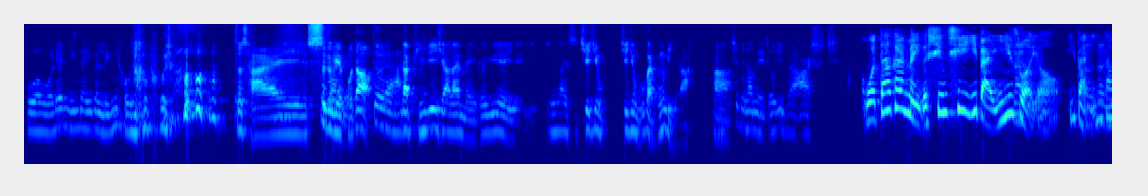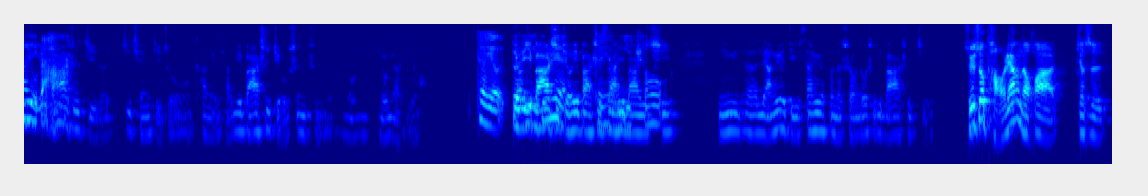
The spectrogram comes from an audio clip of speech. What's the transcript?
我我连您的一个零头都不到，这才四个月不到，对啊，那平均下来每个月也应该是接近接近五百公里了啊，基本上每周一百二十几，我大概每个星期一百一左右，一百一到一百二十几的，之前几周我看了一下，一百二十九甚至有有有两有，对有对一百二十九、一百二十三、一百二十七。您呃两月底三月份的时候都是一百二十几，所以说跑量的话，就是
